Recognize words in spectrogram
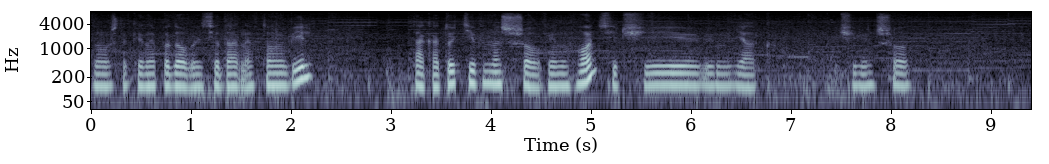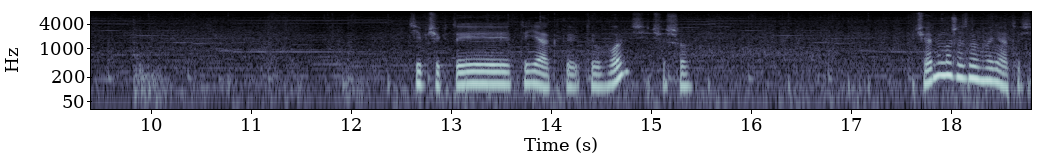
знову ж таки не подобається даний автомобіль. Так, а тут тип наш що? Він в гонці чи він як? Чи він що? Тіпчик, ти. ти як? Ти, ти в гонці чи що? Чого я не можу з ним ганятися?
